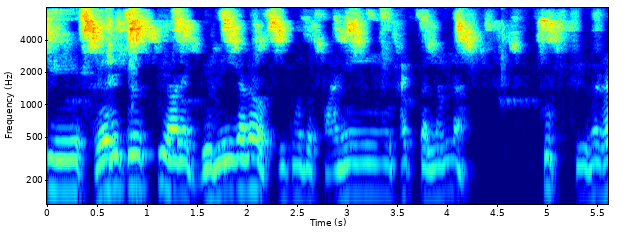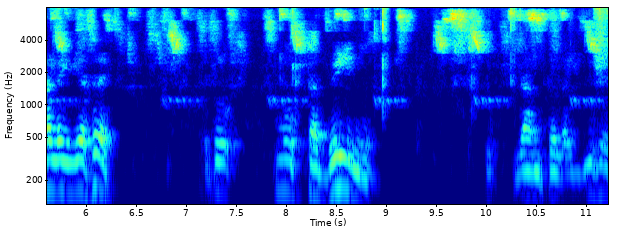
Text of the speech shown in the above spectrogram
রোজা রমজান মাস, যা দাম ছেলে, হ্যাঁ, ছেলে, হ্যাঁ। আজকে ফেরিতে উঠছি অনেক দেরি গেল ঠিক মতো পানি খাইতে পারলাম না খুব পিপাসা লেগে গেছে একটু মুখটা ধুইনি জানতে লাগিয়েছে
